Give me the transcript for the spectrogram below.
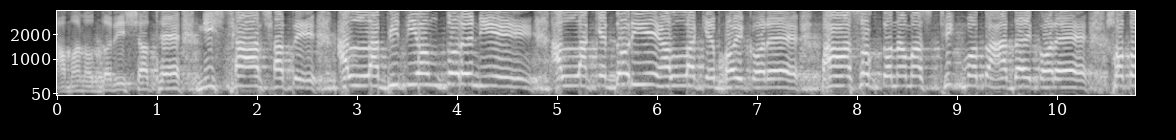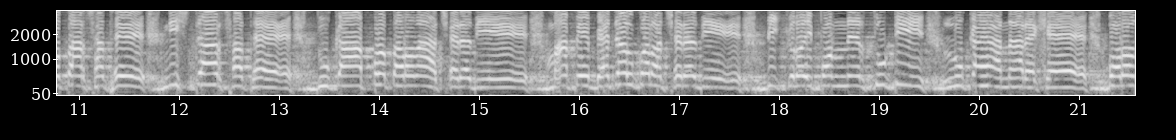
আমানতদারির সাথে, নিষ্ঠার সাথে, আল্লাহ ভীতি অন্তরে নিয়ে, আল্লাহকে ডরিয়ে আল্লাহকে ভয় করে, পাঁচ নামাজ ঠিক মতো আদায় করে, সততার সাথে, নিষ্ঠার সাথে দুকা প্রতারণা ছেড়ে দিয়ে, মাপে বেজাল করা ছেড়ে দিয়ে বিক্রয় পণ্যের ত্রুটি লুকায়া না রেখে, বরং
